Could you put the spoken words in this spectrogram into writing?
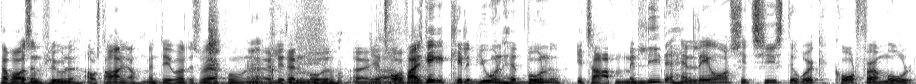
Der var også en flyvende australier, men det var desværre på en øh, lidt anden måde. Øh, jeg tror faktisk ikke, at Caleb Ewan havde vundet etappen, men lige da han laver sit sidste ryg kort før mål,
